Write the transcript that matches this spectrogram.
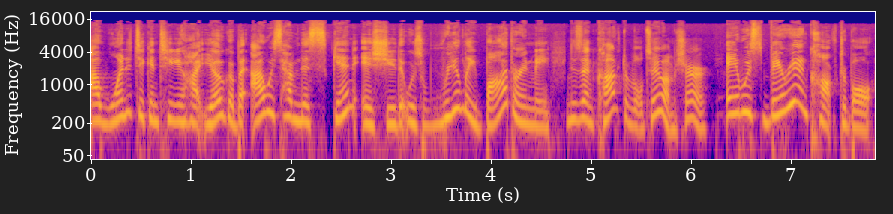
i wanted to continue hot yoga but i was having this skin issue that was really bothering me. It was uncomfortable too i'm sure. It was very uncomfortable.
